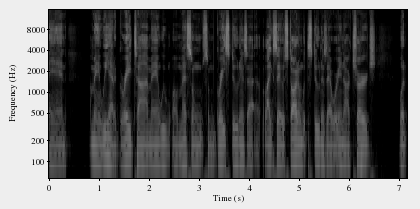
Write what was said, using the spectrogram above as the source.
And I mean, we had a great time, man. We uh, met some some great students. I, like I said, it was starting with the students that were in our church, but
